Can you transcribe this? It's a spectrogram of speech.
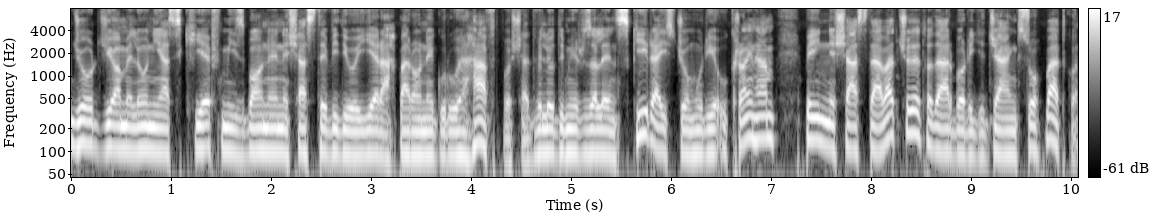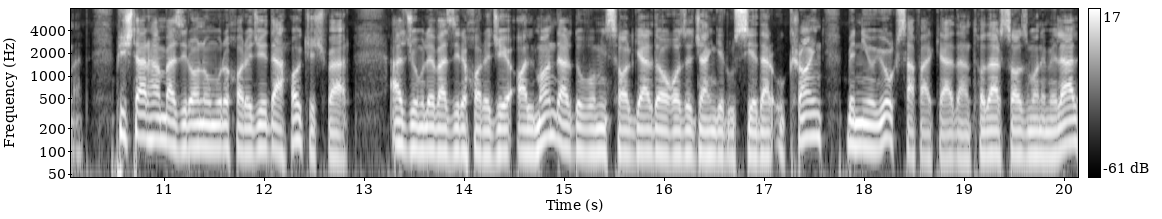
جورجیا ملونی از کیف میزبان نشست ویدیویی رهبران گروه هفت باشد. ولودیمیر زلنسکی رئیس جمهوری اوکراین هم به این نشست دعوت شده تا درباره جنگ صحبت کند. پیشتر هم وزیران امور خارجه دهها کشور. از جمله وزیر خارجه آلمان در دومین سالگرد آغاز جنگ روسیه در اوکراین به نیویورک سفر کردند تا در سازمان ملل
